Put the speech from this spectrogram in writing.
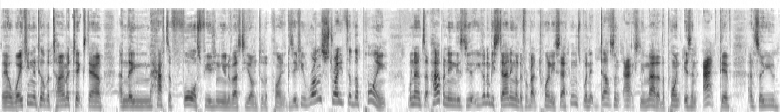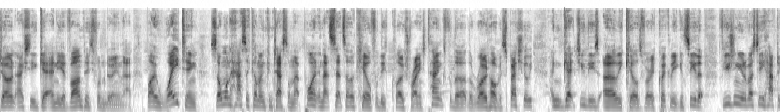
They are waiting until the timer ticks down and they have to force Fusion University onto the point. Because if you run straight to the point, what ends up happening is you're going to be standing on it for about 20 seconds when it doesn't actually matter. The point isn't active and so you don't actually get any advantage from doing that. By waiting, someone has to come and contest on that point and that sets up a kill for these close range tanks, for the, the Roadhog especially, and get you these early kills very quickly. You can see that Fusion University have to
